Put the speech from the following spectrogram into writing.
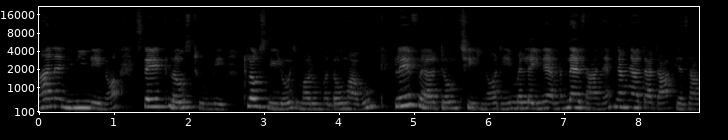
ငါနဲ့နီးနီးနေနော် stay close to me closely လို့ကျမတို့မသုံးပါဘူး play fair don't cheat နော်ဒီမလိမ်နဲ့မလှဲ့စားနဲ့မျှမျှတတကစား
